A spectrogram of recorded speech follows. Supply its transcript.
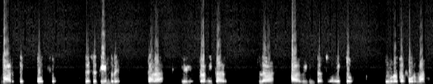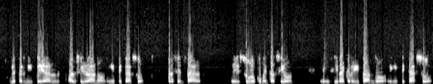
martes 8 de septiembre, para eh, tramitar la habilitación. Esto de una otra forma le permite al, al ciudadano, en este caso, presentar eh, su documentación, es decir, acreditando, en este caso,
